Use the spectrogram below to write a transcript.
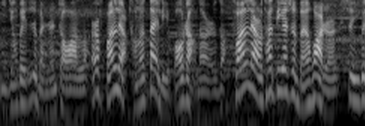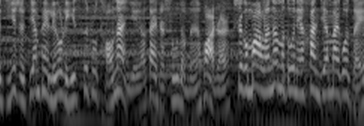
已经被日本人招安了，而反脸成了代理保长的儿子。反脸他爹是文化人，是一个即使颠沛流离、四处逃难也要带着书的文化人，是个骂了那么多年汉奸卖国贼，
